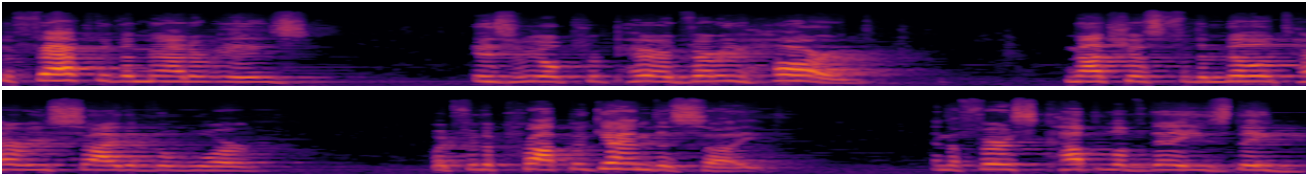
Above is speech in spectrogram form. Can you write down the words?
The fact of the matter is, Israel prepared very hard, not just for the military side of the war, but for the propaganda side. And the first couple of days, they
